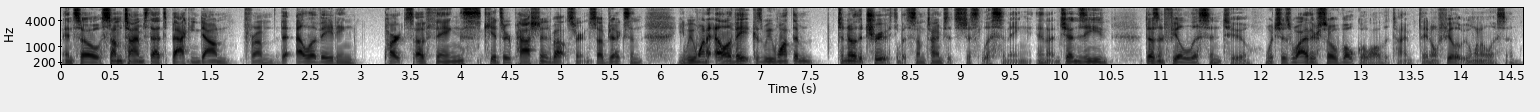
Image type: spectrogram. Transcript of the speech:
And so sometimes that's backing down from the elevating parts of things. Kids are passionate about certain subjects and we want to elevate because we want them to know the truth, but sometimes it's just listening. And Gen Z doesn't feel listened to, which is why they're so vocal all the time. They don't feel that we want to listen.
